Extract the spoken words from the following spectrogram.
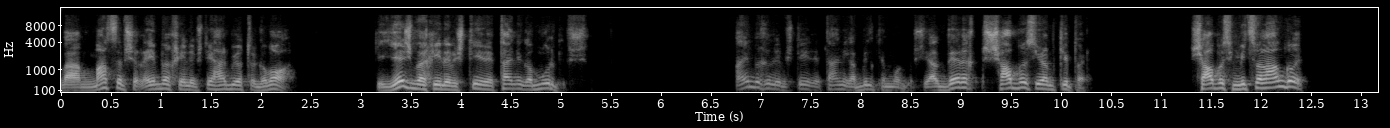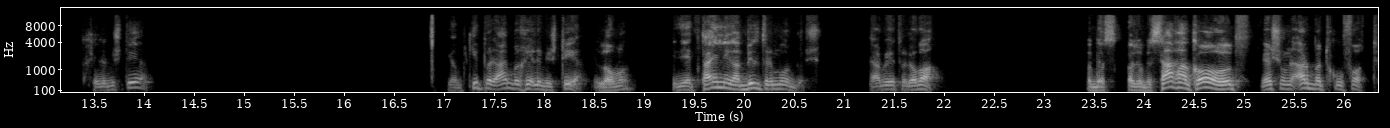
והמצב של אין באכילה ושתייה הרבה יותר גבוה. כי יש באכילה ושתייה זה תענג המורגש. אין באכילה ושתייה זה תענג הבלתי מורגש. על דרך שבוס יום כיפר. שבוס מצווה לאנגוי. אכילה ושתייה. יום כיפר אין באכילה ושתייה. למה? זה תענג הבלתי מורגש. זה הרבה יותר גבוה. אז בסך הכל יש לנו ארבע תקופות.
